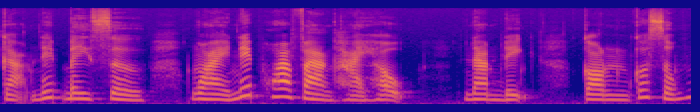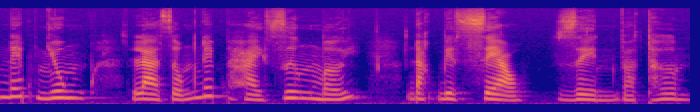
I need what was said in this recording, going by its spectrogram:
Gạo nếp bây giờ, ngoài nếp hoa vàng hải hậu, Nam Định còn có giống nếp nhung là giống nếp hải dương mới, đặc biệt dẻo, rền và thơm.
